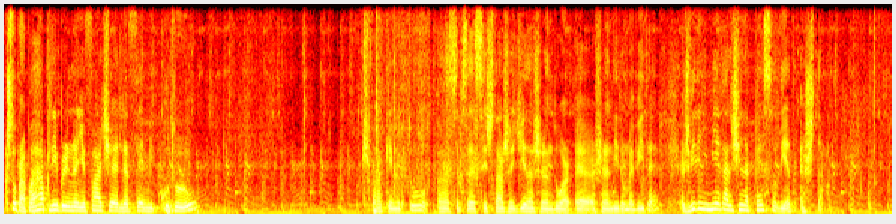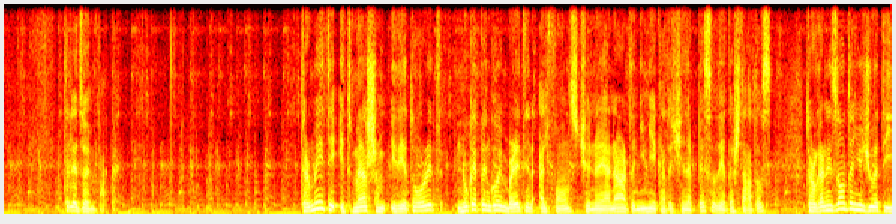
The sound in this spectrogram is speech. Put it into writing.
Kështu pra, po e hap librin në një faqe le të themi kuturu. Çfarë kemi këtu, sepse siç thashë e gjitha është renduar, është e renditur me vite. Është viti 1457. Të lexojmë pak. Tërmeti i tmerrshëm i dhjetorit nuk e pengoi mbretin Alfons që në janar të 1457-s të organizonte një gjueti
